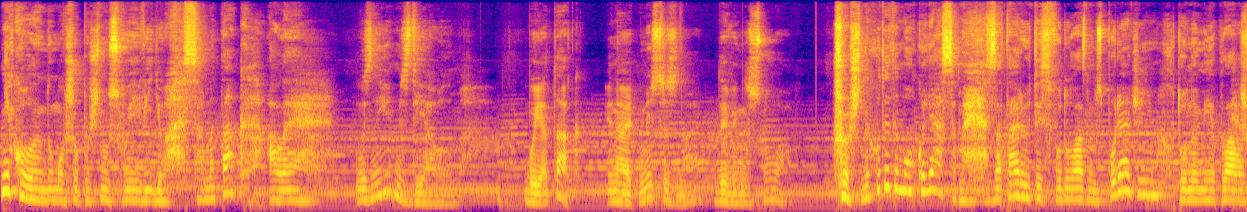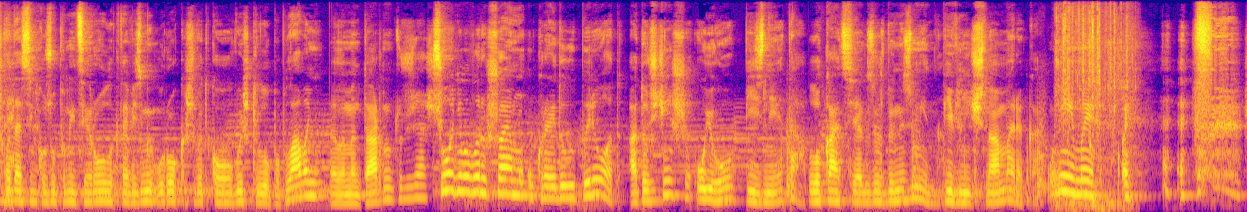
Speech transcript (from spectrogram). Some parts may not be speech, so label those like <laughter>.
Ніколи не думав, що почну своє відео саме так, але ви знайомі з дияволом? Бо я так, і навіть місце знаю, де він існував. Що ж, не ходитимо колясами, затарюйтесь водолазним спорядженням, хто не вміє плавати, швидесенько зупини цей ролик та візьми уроки швидкого вишкілу по плаванню. Елементарно, друзі. Сьогодні ми вирушаємо у крейдовий період, а точніше у його пізній етап. Локація, як завжди, незмінна. Північна Америка. У ній ми. Ой. <laughs>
